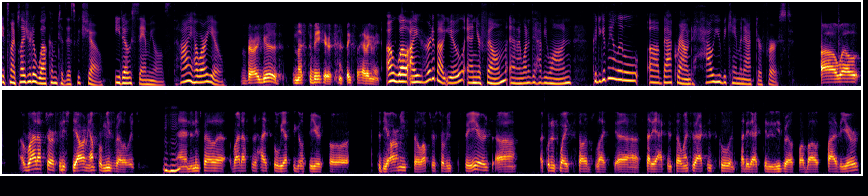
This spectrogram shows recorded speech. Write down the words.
It's my pleasure to welcome to this week's show Ido Samuels. Hi, how are you? Very good. Nice to be here. Thanks for having me. Oh, well, I heard about you and your film, and I wanted to have you on. Could you give me a little uh, background how you became an actor first? Uh, well, right after I finished the army, I'm from Israel originally. Mm-hmm. And in Israel, uh, right after high school, we have to go three years for to the army. So after serving for three years, uh, I couldn't wait to start like uh, study acting. So I went to acting school and studied acting in Israel for about five years.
